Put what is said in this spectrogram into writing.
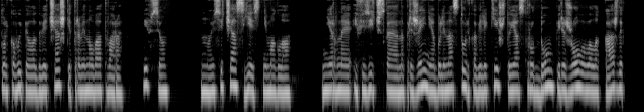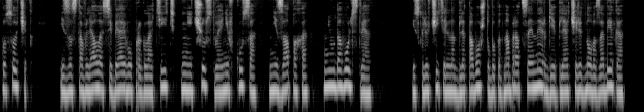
Только выпила две чашки травяного отвара. И все. Но и сейчас есть не могла. Нервное и физическое напряжение были настолько велики, что я с трудом пережевывала каждый кусочек и заставляла себя его проглотить, не чувствуя ни вкуса, ни запаха, ни удовольствия. Исключительно для того, чтобы поднабраться энергии для очередного забега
